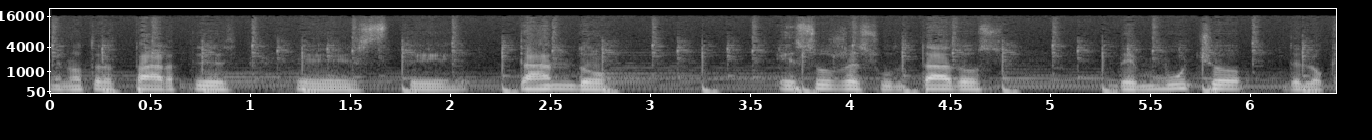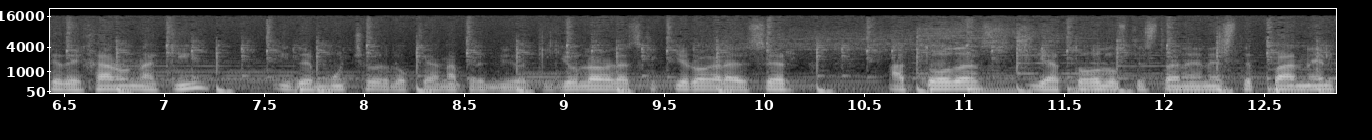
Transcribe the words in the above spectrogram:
en otras partes, este, dando esos resultados de mucho de lo que dejaron aquí y de mucho de lo que han aprendido aquí. Yo la verdad es que quiero agradecer a todas y a todos los que están en este panel,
